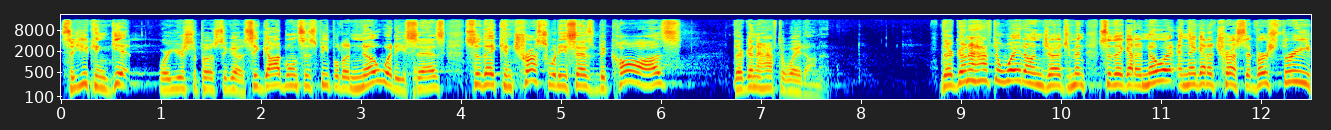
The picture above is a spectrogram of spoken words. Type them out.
So you can get where you're supposed to go. See, God wants his people to know what he says so they can trust what he says because they're going to have to wait on it. They're going to have to wait on judgment, so they got to know it and they got to trust it. Verse 3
